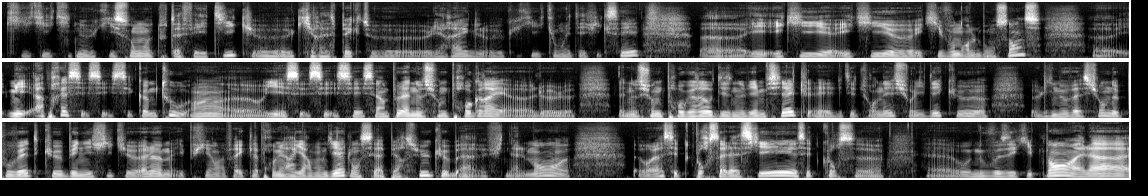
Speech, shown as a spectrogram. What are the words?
qui, qui, qui, ne, qui, sont tout à fait éthiques, euh, qui respectent euh, les règles qui, ont été fixées euh, et, qui, et, qui, et qui vont dans le bon sens. mais après, c'est comme tout. Hein, c'est un peu la notion de progrès. Le, la notion de progrès au 19e siècle, elle était tournée sur l'idée que l'innovation ne pouvait être que bénéfique à l'homme. Et puis, avec la Première Guerre mondiale, on s'est aperçu que bah, finalement, voilà, cette course à l'acier, cette course aux nouveaux équipements, elle a,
